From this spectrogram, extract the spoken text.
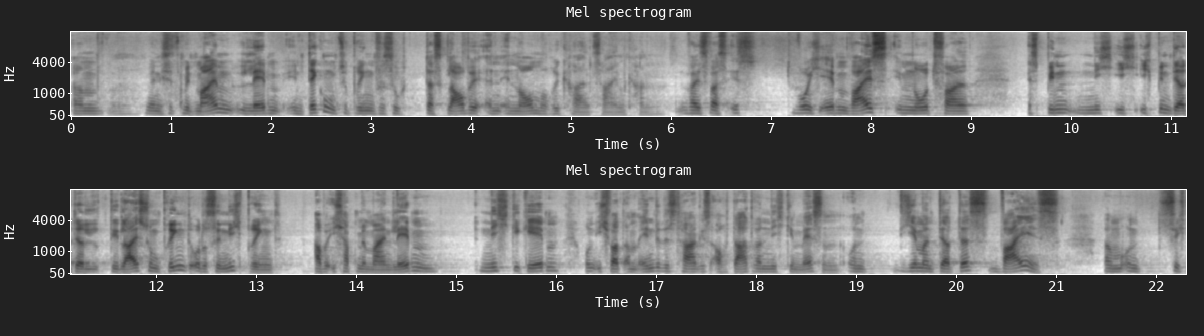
ähm, wenn ich es jetzt mit meinem Leben in Deckung zu bringen versuche, dass Glaube ein enormer Rückhalt sein kann. Weil es was ist, wo ich eben weiß im Notfall, es bin nicht ich, ich bin der, der die Leistung bringt oder sie nicht bringt. Aber ich habe mir mein Leben nicht gegeben und ich werde am Ende des Tages auch daran nicht gemessen. Und jemand, der das weiß ähm, und sich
